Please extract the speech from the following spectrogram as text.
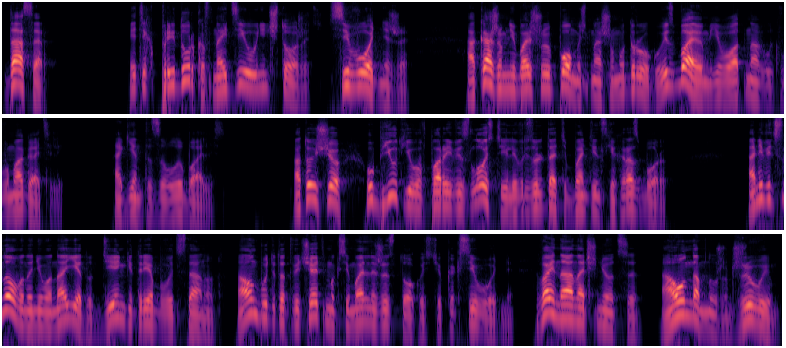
«Да, сэр!» «Этих придурков найти и уничтожить. Сегодня же. Окажем небольшую помощь нашему другу, избавим его от наглых вымогателей». Агенты заулыбались. А то еще убьют его в порыве злости или в результате бандитских разборок. Они ведь снова на него наедут, деньги требовать станут, а он будет отвечать максимальной жестокостью, как сегодня. Война начнется, а он нам нужен живым.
